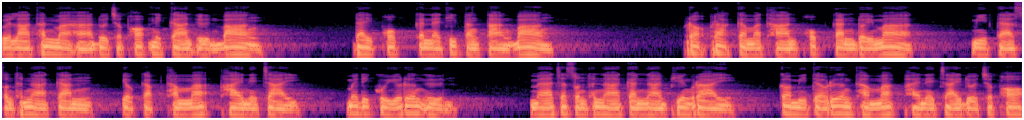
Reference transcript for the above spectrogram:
เวลาท่านมาหาโดยเฉพาะในการอื่นบ้าง ได้พบกันในที่ต่างๆบ้าง เพราะพระกรรมฐานพบกันโดยมาก มีแต่สนทนากันเกี่ยวกับธรรมะภายในใจ ไม่ได้คุยเรื่องอื่น แม้จะสนทนากันนานเพียงไร ก็มีแต่เรื่องธรรมะภายในใจโดยเฉพาะ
